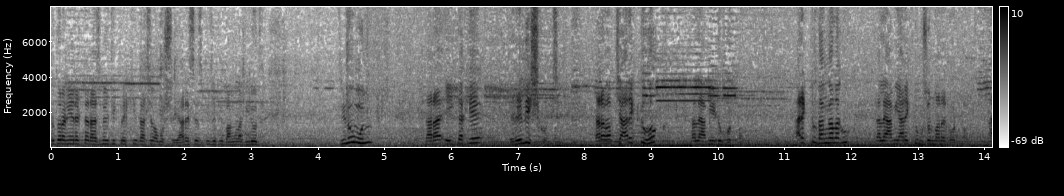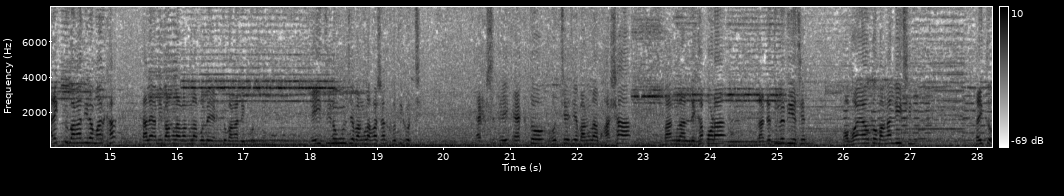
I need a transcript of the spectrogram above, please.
সুতরাং এর একটা রাজনৈতিক প্রেক্ষিত আছে অবশ্যই। আরএসএস, বিজেপি, বাংলা বিরোধী। তৃণমূল, তারা এইটাকে রিলিশ করছে। তারা ভাবছে, আরেকটু হোক, তাহলে আমি একটু ভোট পাবো। আরেকটু দাঙ্গা লাগুক, তাহলে আমি আরেকটু মুসলমানের ভোট পাবো। আরেকটু বাঙালিরা মার খাক, তাহলে আমি বাংলা বাংলা বলে একটু বাঙালি ভোট পাবো। এই তৃণমূল যে বাংলা ভাষার ক্ষতি করছে, এক এই এক তো হচ্ছে যে বাংলা ভাষা, বাংলার লেখাপড়া লাটে তুলে দিয়েছেন। অভয়াও তো বাঙালিই ছিল। তাই তো?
